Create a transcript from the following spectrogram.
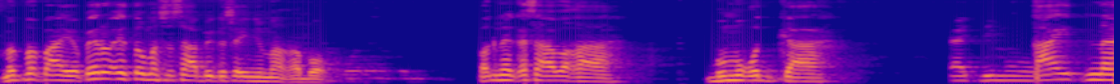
magpapayo. Pero ito masasabi ko sa inyo mga kabok. Pag nag-asawa ka, bumukod ka, Kahit di mo... kahit na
